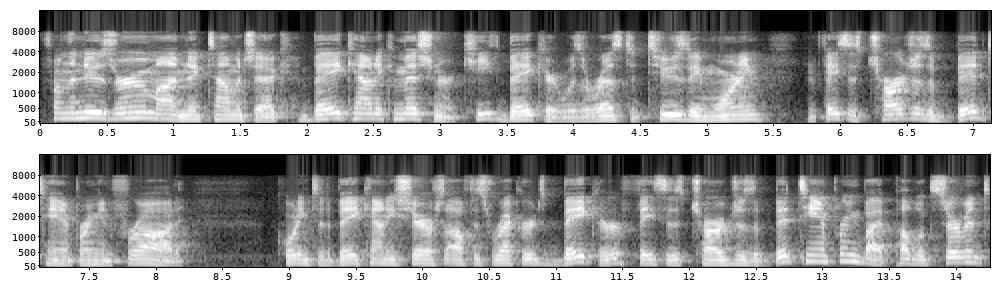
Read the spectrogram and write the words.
From the newsroom, I'm Nick Tomecek. Bay County Commissioner Keith Baker was arrested Tuesday morning and faces charges of bid tampering and fraud. According to the Bay County Sheriff's Office records, Baker faces charges of bid tampering by a public servant,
